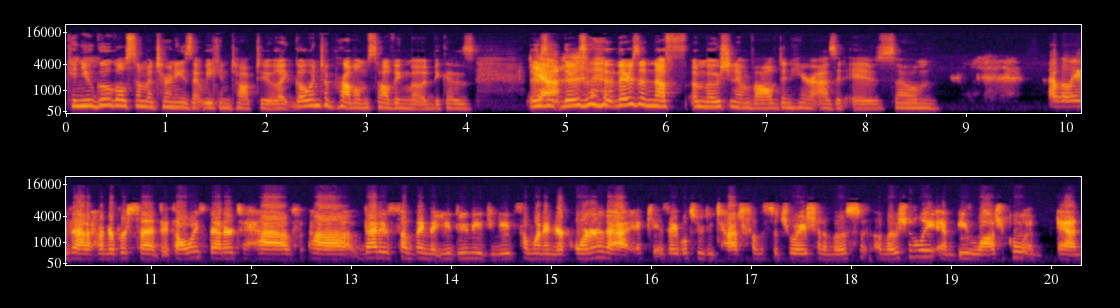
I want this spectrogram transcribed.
can you google some attorneys that we can talk to like go into problem solving mode because there's yeah. a, there's a, there's enough emotion involved in here as it is so um, I believe that 100%. It's always better to have, uh, that is something that you do need. You need someone in your corner that is able to detach from the situation emo- emotionally and be logical and, and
